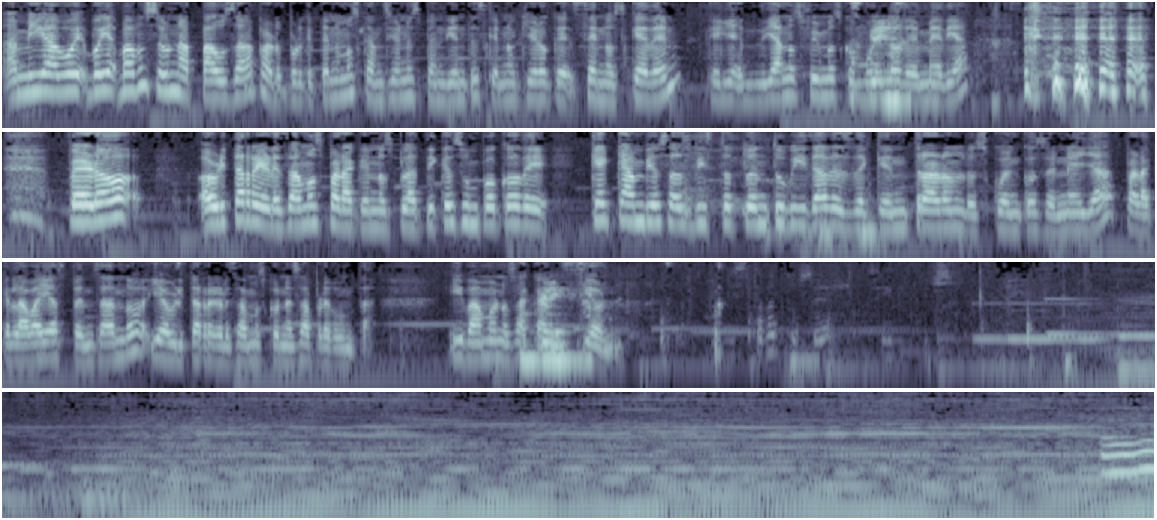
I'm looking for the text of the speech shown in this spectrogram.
Amiga, voy, voy a- vamos a hacer una pausa para- porque tenemos canciones pendientes que no quiero que se nos queden, que ya, ya nos fuimos como Ok. hilo de media. Pero ahorita regresamos para que nos platiques un poco de qué cambios has visto tú en tu vida desde que entraron los cuencos en ella, para que la vayas pensando y ahorita regresamos con esa pregunta. Y vámonos a canción. ¿Estaba tu ser? Sí. Oh,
